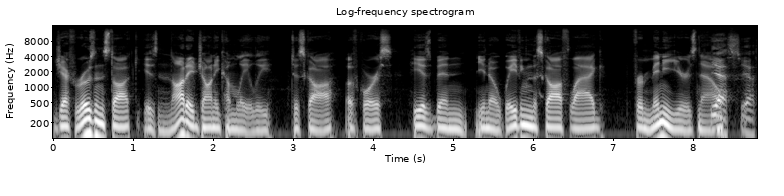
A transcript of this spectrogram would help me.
Jeff Rosenstock is not a Johnny Come Lately to ska, of course. He has been, you know, waving the ska flag for many years now. Yes. Yes.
